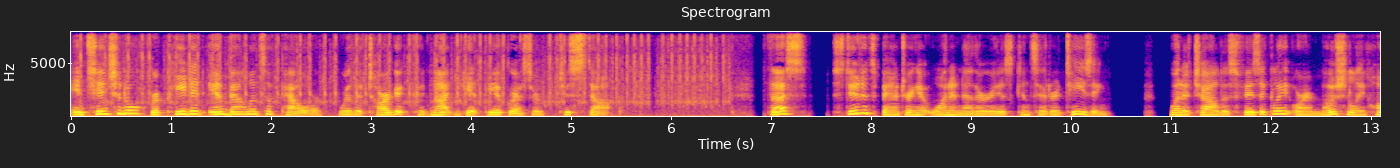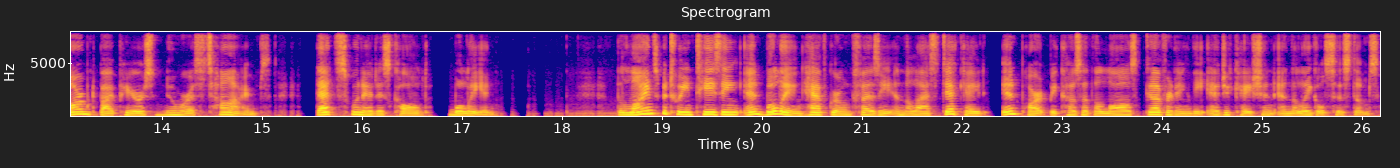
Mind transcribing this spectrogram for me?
Intentional, repeated imbalance of power where the target could not get the aggressor to stop. Thus, students bantering at one another is considered teasing. When a child is physically or emotionally harmed by peers numerous times, that's when it is called bullying. The lines between teasing and bullying have grown fuzzy in the last decade, in part because of the laws governing the education and the legal systems.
